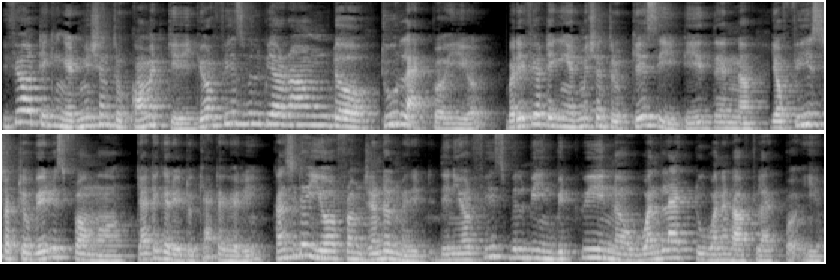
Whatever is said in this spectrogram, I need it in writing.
if you are taking admission through COMEDK, your fees will be around uh, 2 lakh per year. But if you are taking admission through KCET, then uh, your fee structure varies from uh, category to category. Consider you are from general merit, then your fees will be in between uh, 1 lakh to 1.5 lakh per year.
